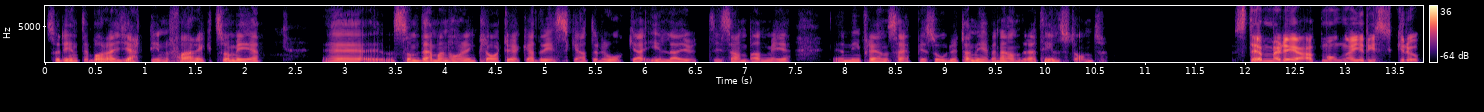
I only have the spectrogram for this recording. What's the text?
Så det är inte bara hjärtinfarkt som är eh, som där man har en klart ökad risk att råka illa ut i samband med en influensaepisod utan även andra tillstånd. Stämmer det att många i riskgrupp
